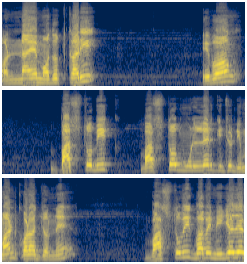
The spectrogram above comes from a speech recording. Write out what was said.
অন্যায় মদতকারী এবং বাস্তবিক, বাস্তব মূল্যের কিছু ডিমান্ড করার জন্যে, বাস্তবিকভাবে নিজেদের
